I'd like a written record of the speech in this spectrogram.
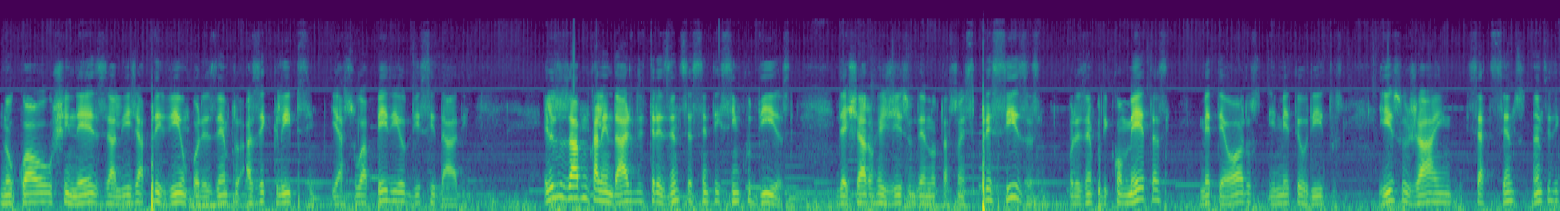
no qual os chineses ali já previam, por exemplo, as eclipses e a sua periodicidade. Eles usavam um calendário de 365 dias, deixaram registro de anotações precisas, por exemplo, de cometas, meteoros e meteoritos, isso já em 700 a.C.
